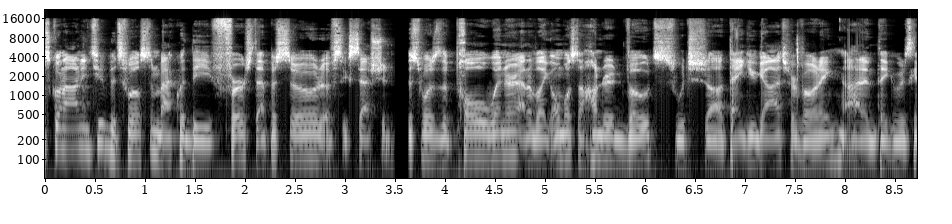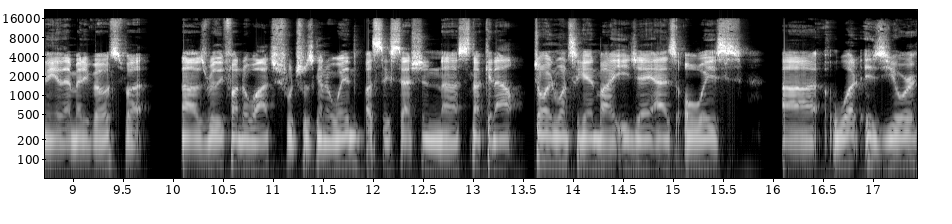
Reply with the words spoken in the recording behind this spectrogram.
What's going on YouTube? It's Wilson back with the first episode of Succession. This was the poll winner out of like almost 100 votes, which uh, thank you guys for voting. I didn't think it was going to get that many votes, but uh, it was really fun to watch which was going to win. But Succession uh, snuck it out. Joined once again by EJ as always. Uh, what is your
